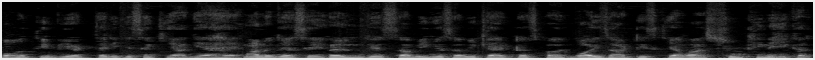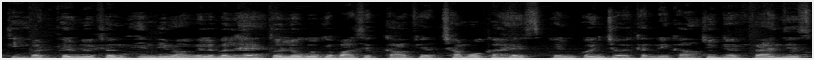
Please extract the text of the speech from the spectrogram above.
बहुत ही वियर्ड तरीके से किया गया है। मानो जैसे फ़िल्म के सभी के सभी कैरेक्टर्स पर वॉइस आर्टिस्ट की आवाज़ सूट ही नहीं करती। बट फिर भी फ़िल्म हिंदी में अवेलेबल है तो लोगों के पास एक काफ़ी अच्छा मौका है इस फ़िल्म को एंजॉय करने का। क्योंकि फैंस इस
